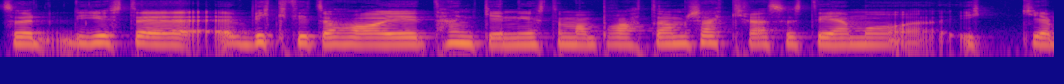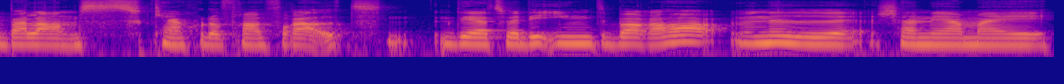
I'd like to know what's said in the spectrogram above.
Så det just det är viktigt att ha i tanken just när man pratar om chakrasystem och icke-balans kanske då framför allt. Det är alltså, det är inte bara, ha, nu känner jag mig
